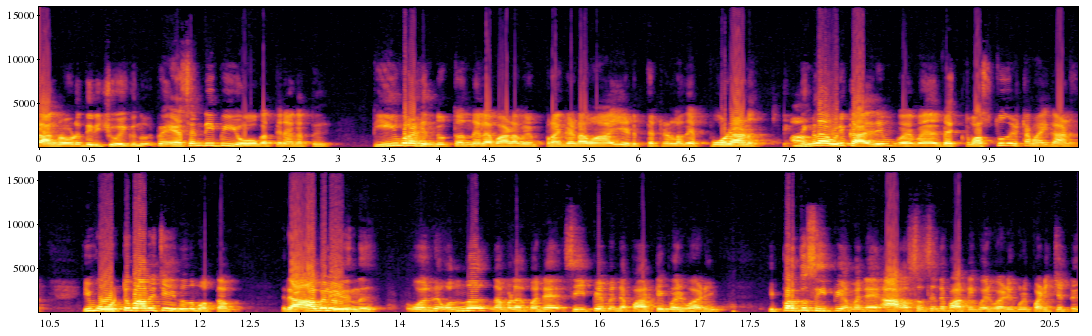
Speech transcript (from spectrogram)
താങ്കളോട് തിരിച്ചു ചോദിക്കുന്നു. ഇപ്പൊ എസ് എൻ ഡി പി യോഗത്തിനകത്ത് തീവ്ര ഹിന്ദുത്വ നിലപാട് പ്രകടമായി എടുത്തിട്ടുള്ളത് എപ്പോഴാണ്? നിങ്ങൾ ഒരു കാര്യം വസ്തുനിഷ്ഠമായി കാണും. ഈ വോട്ട് മാറി ചെയ്തത് മൊത്തം രാവിലെ ഇരുന്ന് ഒന്ന് നമ്മൾ മറ്റേ സി പി എമ്മിന്റെ പാർട്ടി പരിപാടി ഇപ്പുറത്ത് സി പി എം മറ്റേ ആർ എസ് എസിന്റെ പാർട്ടി പരിപാടിയും കൂടി പഠിച്ചിട്ട്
